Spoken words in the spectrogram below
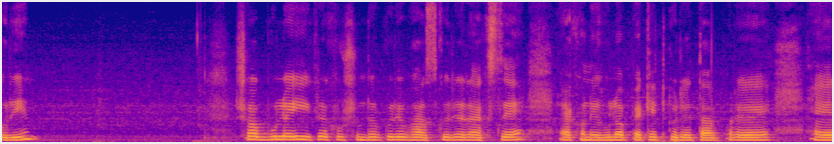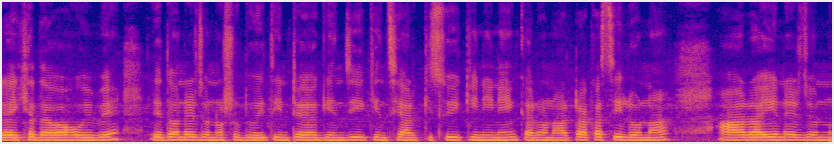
করি। সবগুলোই ইকরা খুব সুন্দর করে ভাজ করে রাখছে। এখন এগুলো প্যাকেট করে তারপরে রেখে দেওয়া হইবে। রেদনের জন্য শুধু ওই তিনটা গেঞ্জি কিনছি, আর কিছুই কিনি নেই কারণ আর টাকা ছিল না। আর আয়নের জন্য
